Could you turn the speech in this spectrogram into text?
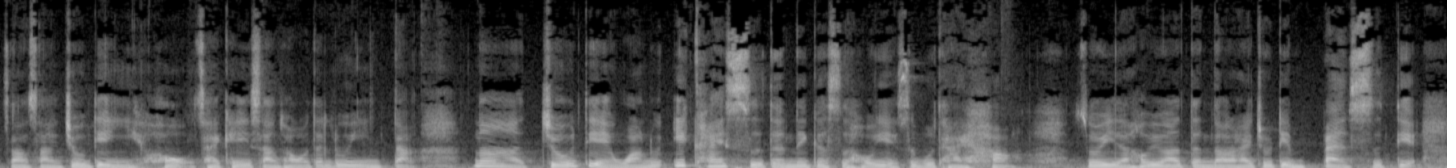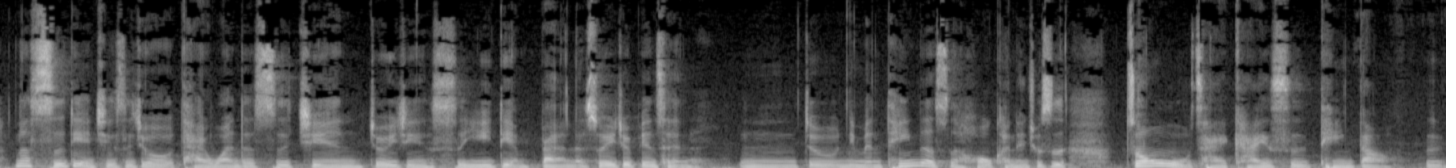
早上九点以后才可以上传我的录音档。那九点网络一开始的那个时候也是不太好，所以然后又要等到还九点半十点。那十点其实就台湾的时间就已经十一点半了，所以就变成嗯，就你们听的时候可能就是中午才开始听到。嗯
